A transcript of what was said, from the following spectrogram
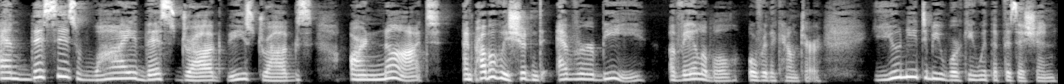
And this is why this drug, these drugs, are not and probably shouldn't ever be available over the counter. You need to be working with a physician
